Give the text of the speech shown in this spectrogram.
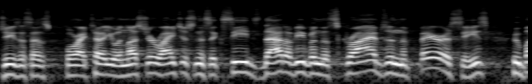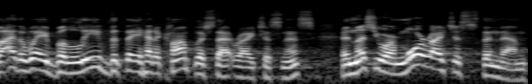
Jesus says, For I tell you, unless your righteousness exceeds that of even the scribes and the Pharisees, who, by the way, believed that they had accomplished that righteousness, unless you are more righteous than them,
